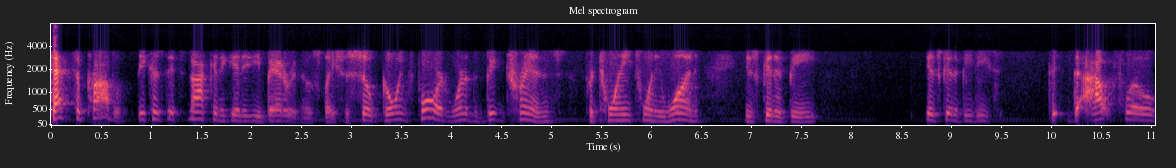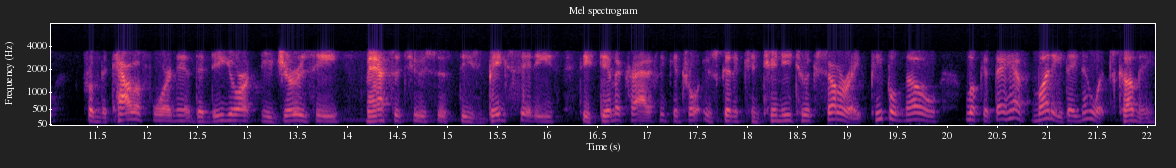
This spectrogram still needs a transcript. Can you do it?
That's the problem because it's not going to get any better in those places. So going forward, one of the big trends for 2021 is going to be is going to be these the, the outflow from the California, the New York, New Jersey, Massachusetts, these big cities, these democratically controlled is going to continue to accelerate. People know, look, if they have money, they know what's coming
